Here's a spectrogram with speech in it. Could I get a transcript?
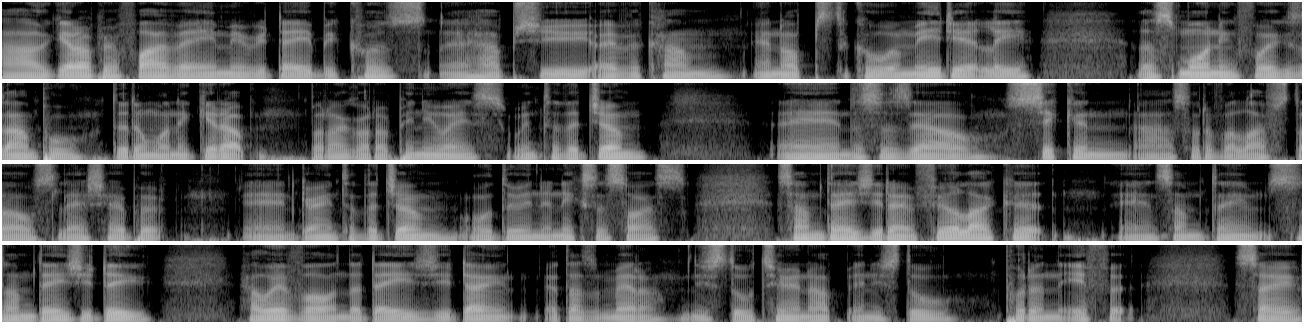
Uh, I get up at 5 a.m. every day because it helps you overcome an obstacle immediately. This morning, for example, didn't want to get up, but I got up anyways. Went to the gym, and this is our second uh, sort of a lifestyle slash habit and going to the gym or doing an exercise. Some days you don't feel like it, and sometimes some days you do. However, on the days you don't, it doesn't matter. You still turn up and you still put in the effort. So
